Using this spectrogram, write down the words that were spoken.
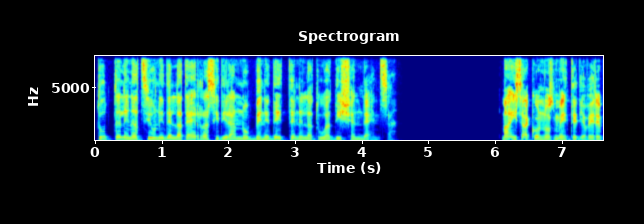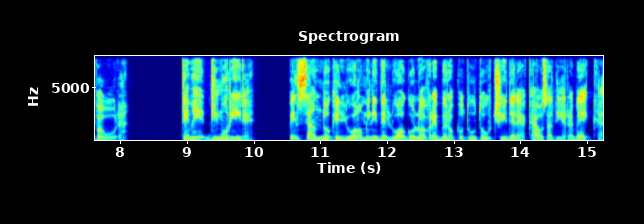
Tutte le nazioni della terra si diranno benedette nella tua discendenza. Ma Isacco non smette di avere paura. Teme di morire pensando che gli uomini del luogo lo avrebbero potuto uccidere a causa di Rebecca,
